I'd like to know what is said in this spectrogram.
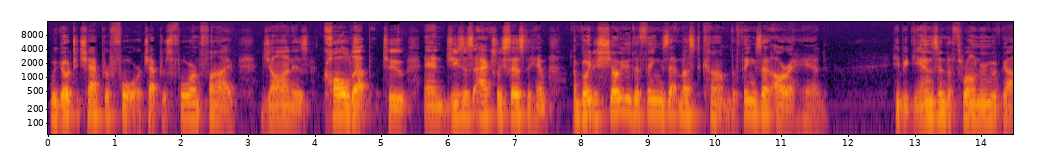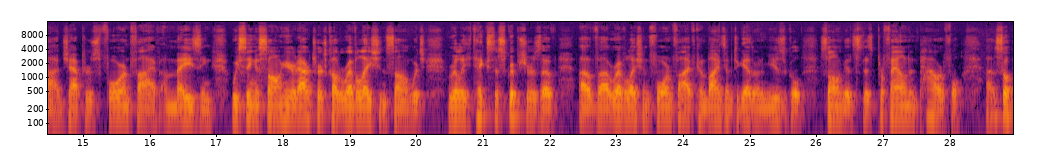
We go to chapter 4, chapters 4 and 5. John is called up to, and Jesus actually says to him, I'm going to show you the things that must come, the things that are ahead. He begins in the throne room of God, chapters 4 and 5. Amazing. We sing a song here at our church called Revelation Song, which really takes the scriptures of, of uh, Revelation 4 and 5, combines them together in a musical song that's, that's profound and powerful. Uh, so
